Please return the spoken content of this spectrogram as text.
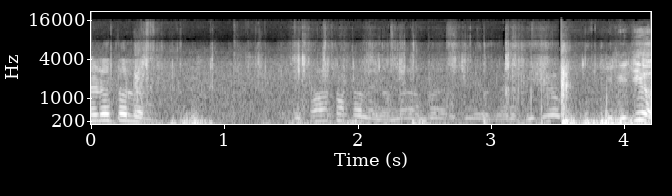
এটারও তোলেন। ভিডিও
